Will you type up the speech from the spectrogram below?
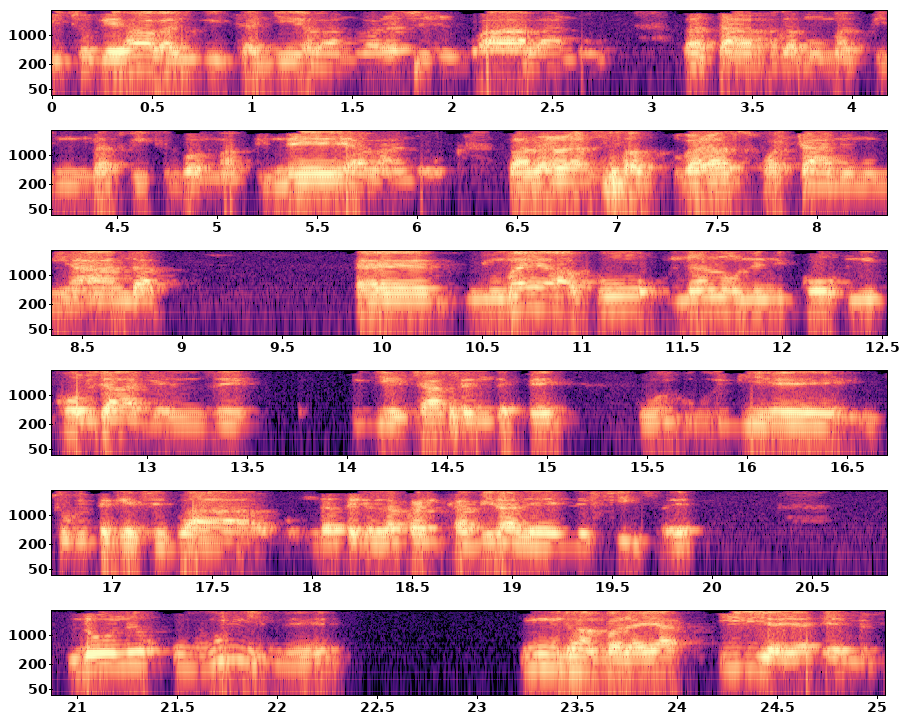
Icyo gihe habaye ubwicanyi abantu barashinjwa abantu batabwa mu mapine batwikirwa mu mapine abantu baraswa cyane mu mihanda Eh, nyuma yabwo nanone niko byagenze igihe cya u- igihe cy'ubutegetsi bwa ndatekereza ko ari kabila le fise none ubu nyine mu ntambara ya iriya ya mv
